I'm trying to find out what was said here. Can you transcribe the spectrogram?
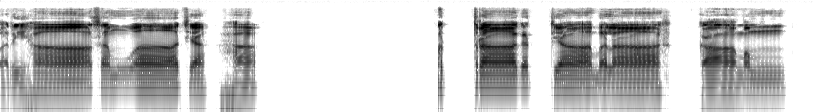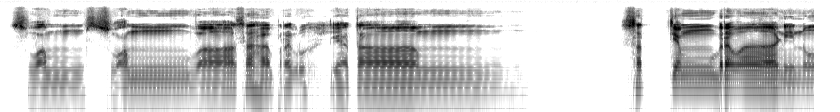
परिहासमुवाच अत्रागत्याबलाः कामम् स्वम् स्वम् वासः प्रगृह्यताम्। सत्यम् ब्रवाणि नो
